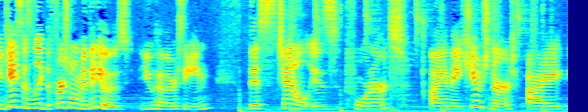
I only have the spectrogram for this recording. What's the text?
In case this is like the first one of my videos you have ever seen, this channel is for nerds. I am a huge nerd. I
